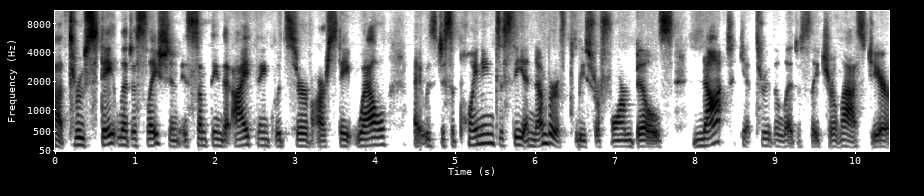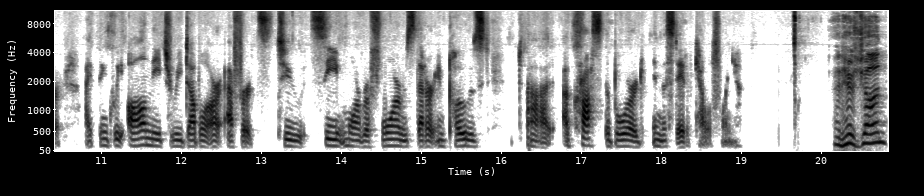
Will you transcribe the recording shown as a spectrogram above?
uh, through state legislation is something that I think would serve our state well. It was disappointing to see a number of police reform bills not get through the legislature last year. I think we all need to redouble our efforts to see more reforms that are imposed uh, across the board in the state of California. And here's John.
